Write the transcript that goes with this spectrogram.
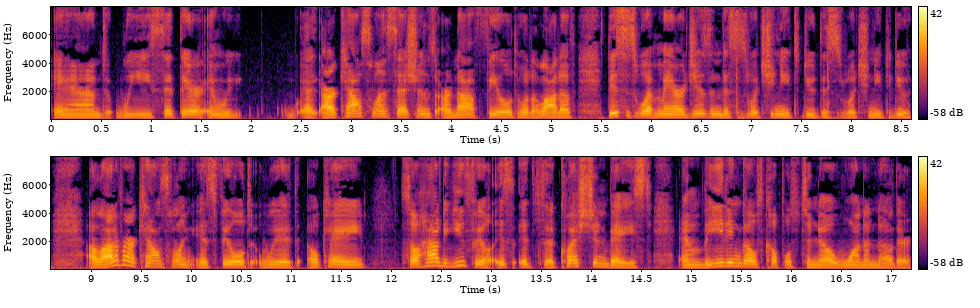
and we sit there and we our counseling sessions are not filled with a lot of this is what marriage is and this is what you need to do this is what you need to do. A lot of our counseling is filled with okay so how do you feel? It's it's a question based and leading those couples to know one another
